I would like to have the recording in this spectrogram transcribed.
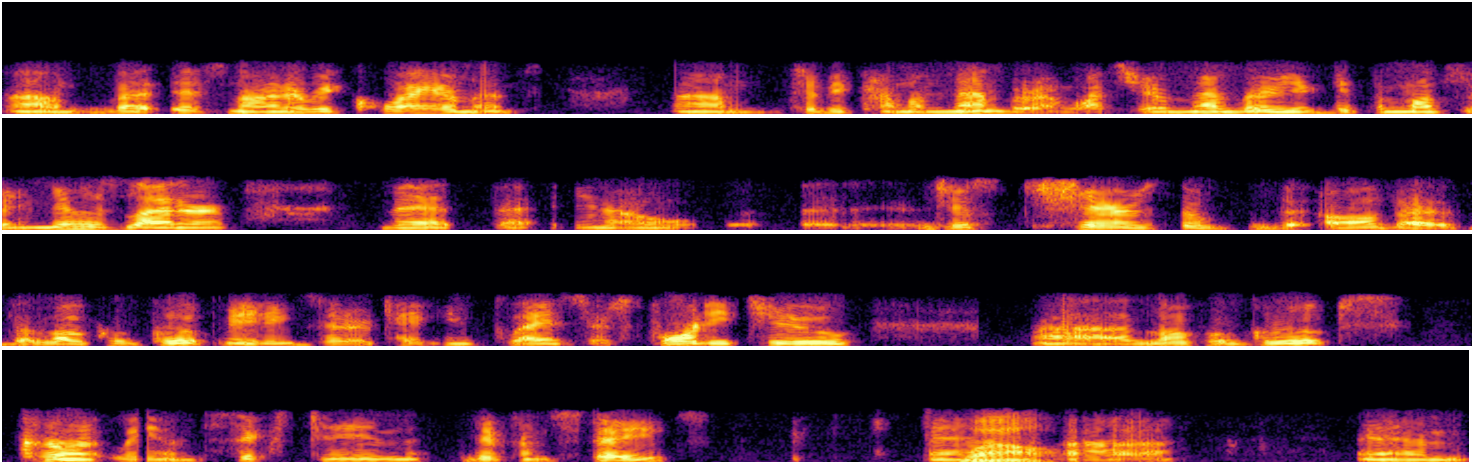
Um, but it's not a requirement um, to become a member. And once you're a member, you get the monthly newsletter that, that you know just shares the, the, all the the local group meetings that are taking place. There's 42 uh, local groups currently in 16 different states. And, wow. Uh, and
